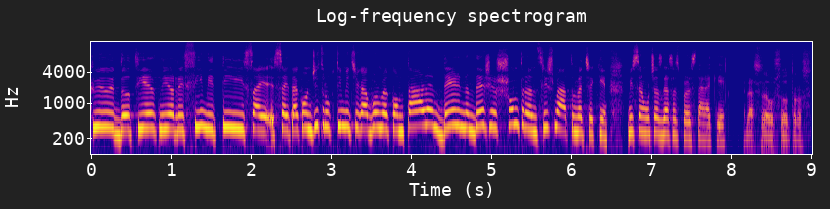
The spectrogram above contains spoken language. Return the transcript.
ky do tjetë një rifimi ti sa i takon gjithë rukëtimit që ka bërë me komtare, deri në ndeshje shumë të rëndësishme atë me qekin. Misër, muchas gracias për estar aquí. Gracias a vosotros.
